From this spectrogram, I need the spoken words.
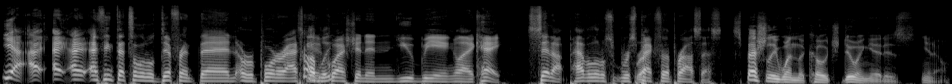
Yeah, I, I, I think that's a little different than a reporter asking Probably. a question and you being like, hey, sit up, have a little respect Right. for the process. Especially when the coach doing it is, you know,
